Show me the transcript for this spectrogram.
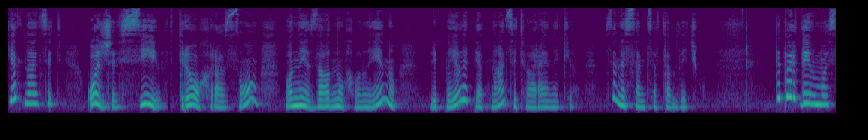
15. Отже, всі втрьох разом вони за одну хвилину ліпили 15 вареників. Занесемо це в табличку. Тепер дивимось.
